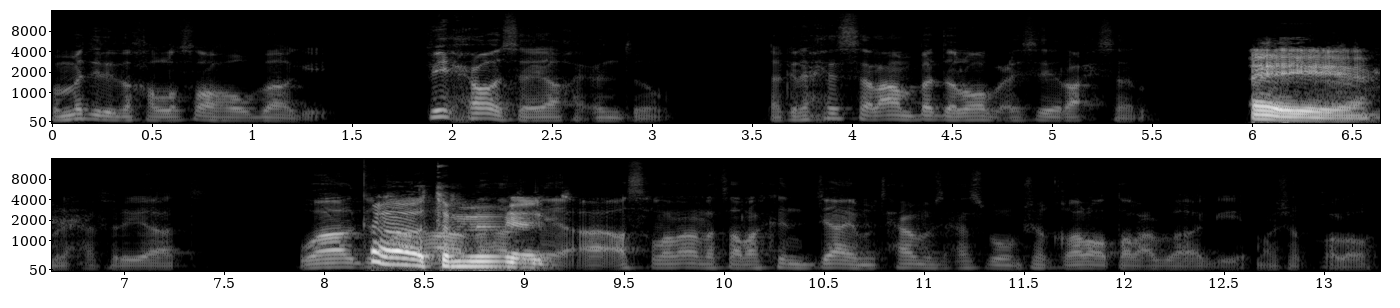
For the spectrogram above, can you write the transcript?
فما أدري إذا خلصوها وباقي في حوسة يا أخي عندهم لكن أحس الآن بدأ الوضع يصير أحسن. اي من الحفريات. والقطار هذا تمهيد. اللي أصلا أنا ترى كنت جاي متحمس احسبهم شغلوه طلع باقي ما شغلوه.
